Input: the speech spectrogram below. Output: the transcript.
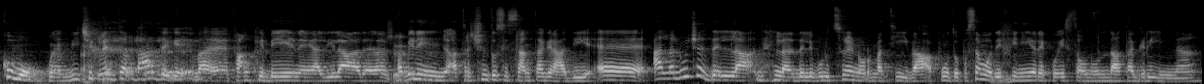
Comunque, bicicletta a parte che beh, fa anche bene, al di là, sì. va bene a 360 gradi, eh, alla luce della, della, dell'evoluzione normativa, appunto, possiamo mm-hmm. definire questa un'ondata green?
